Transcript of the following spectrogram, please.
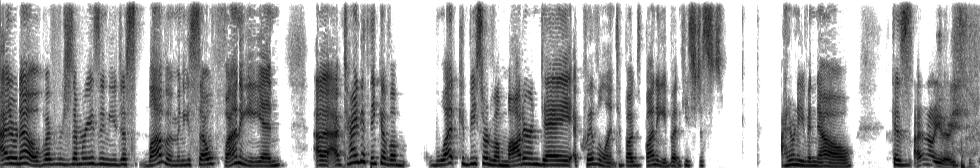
i don't know but for some reason you just love him and he's so funny. And uh, i'm trying to think of a what could be sort of a modern day equivalent to bugs bunny but he's just I don't even know because I don't know either. He's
